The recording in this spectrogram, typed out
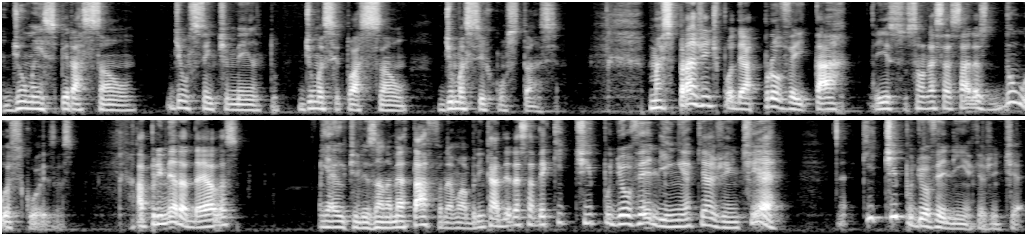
de uma inspiração, de um sentimento, de uma situação, de uma circunstância. Mas para a gente poder aproveitar isso, são necessárias duas coisas. A primeira delas, e aí utilizando a metáfora, uma brincadeira, é saber que tipo de ovelhinha que a gente é. Né? Que tipo de ovelhinha que a gente é.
